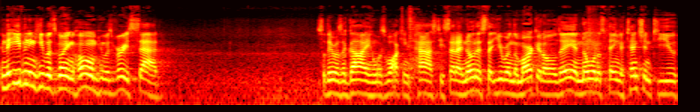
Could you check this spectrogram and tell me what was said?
In the evening, he was going home. He was very sad. So there was a guy who was walking past. He said, I noticed that you were in the market all day and no one was paying attention to you.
